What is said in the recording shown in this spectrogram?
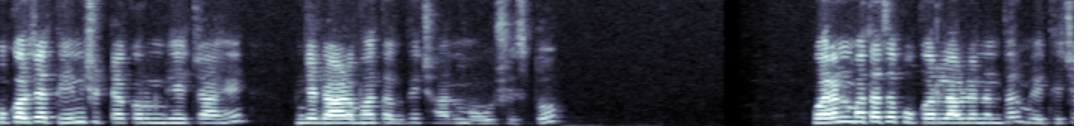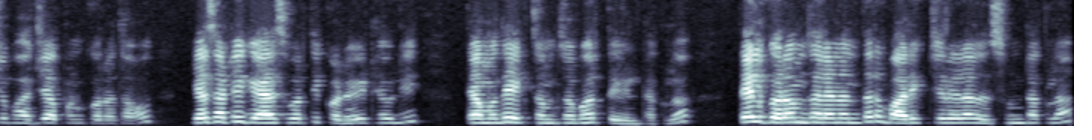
कुकरच्या तीन शिट्ट्या करून घ्यायच्या आहे. म्हणजे डाळ भात अगदी छान मऊ शिजतो. वरण भाताचा कुकर लावल्यानंतर मेथीची भाजी आपण करत आहोत. यासाठी गॅसवरती कढई ठेवली. त्यामध्ये एक चमचाभर तेल टाकलं. तेल गरम झाल्यानंतर बारीक चिरेला लसूण टाकला.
